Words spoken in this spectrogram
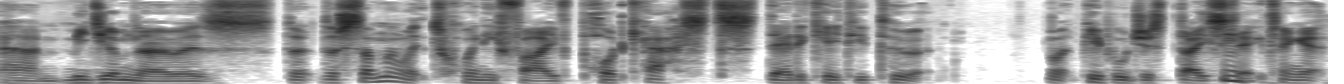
um, medium now, is there, there's something like 25 podcasts dedicated to it like people just dissecting it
